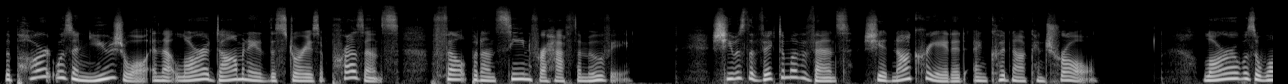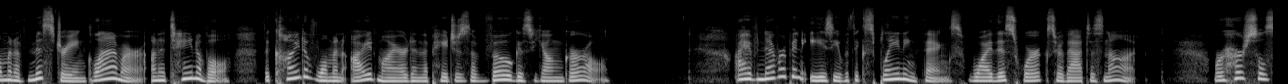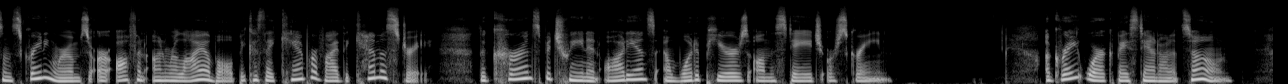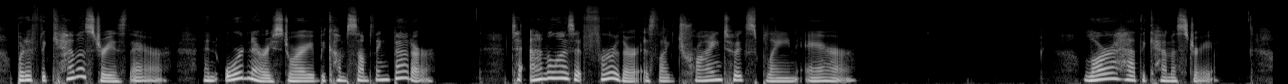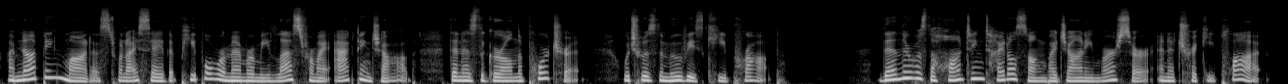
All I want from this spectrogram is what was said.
The part was unusual in that Laura dominated the story as a presence, felt but unseen for half the movie. She was the victim of events she had not created and could not control. Laura was a woman of mystery and glamour, unattainable, the kind of woman I admired in the pages of Vogue as a young girl. I have never been easy with explaining things, why this works or that does not. Rehearsals and screening rooms are often unreliable because they can't provide the chemistry, the currents between an audience and what appears on the stage or screen. A great work may stand on its own, but if the chemistry is there, an ordinary story becomes something better. To analyze it further is like trying to explain air. Laura had the chemistry. I'm not being modest when I say that people remember me less for my acting job than as the girl in the portrait, which was the movie's key prop. Then there was the haunting title song by Johnny Mercer and a tricky plot.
